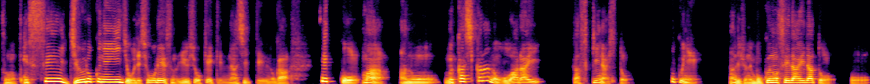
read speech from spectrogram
その結成16年以上で賞レースの優勝経験なしっていうのが、結構、まあ、あの、昔からのお笑いが好きな人、特に、なんでしょうね、僕の世代だと、こ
